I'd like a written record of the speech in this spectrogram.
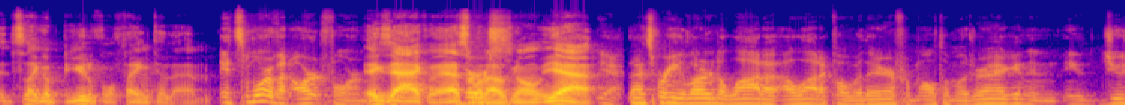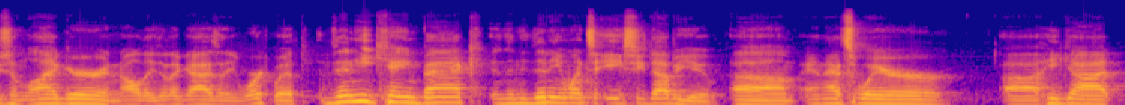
it's like a beautiful thing to them. It's more of an art form. Exactly, that's what I was going. Yeah, Yeah, that's where he learned a lot of a lot of over there from Ultimo Dragon and Jushin Liger and all these other guys that he worked with. Then he came back and then he then he went to ECW, um, and that's where uh, he got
